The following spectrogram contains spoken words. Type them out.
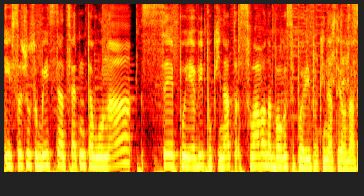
И всъщност убийците на цветната луна се появи по кината. Слава на Бога се появи по кината и у нас.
